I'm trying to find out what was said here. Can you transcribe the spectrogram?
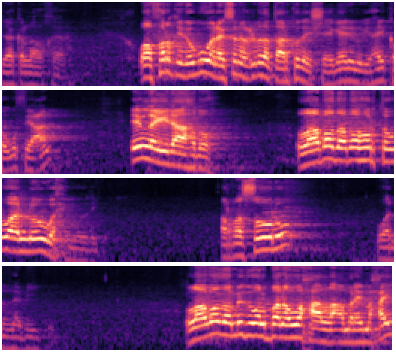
jazaaka allahu khayra waa farqiga ugu wanaagsan ee culimada qaarkood ay sheegeen inuu yahay ka ugu fiican in la yidhaahdo labadaba horta waa loo waxyooday. Alrasuulu waاlnabiy labada mid walbana waxaa la amray maxay?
